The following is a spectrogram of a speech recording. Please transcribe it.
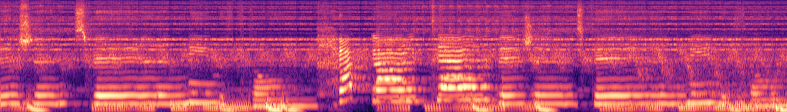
television, it's filling me with home. I've got a television, it's filling me with home.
